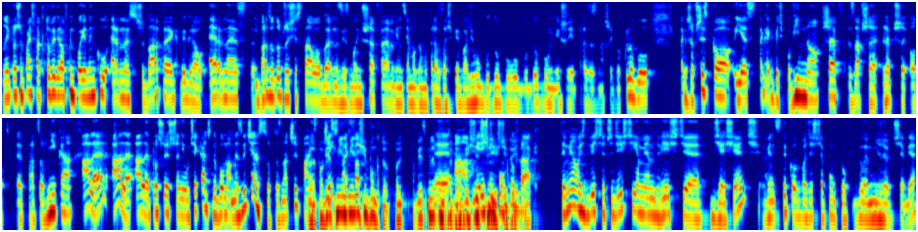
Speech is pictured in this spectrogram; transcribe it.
No i proszę Państwa, kto wygrał w tym pojedynku? Ernest czy Bartek? Wygrał Ernest i bardzo dobrze się stało, bo Ernest jest moim szefem, więc ja mogę mu teraz zaśpiewać łubu dubu, łubu dubu, niech żyje prezes naszego klubu. Także wszystko jest tak, jak być powinno. Szef zawsze lepszy od e, pracownika, ale, ale, ale proszę jeszcze nie uciekać, no bo mamy zwycięzców, to znaczy Ale państwo... powiedzmy, ile mieliśmy punktów. Po, powiedzmy, ile punktów. Ja E, a, 230 mieliśmy to punktów, tak. Ty miałeś 230, ja miałem 210, więc tylko o 20 punktów byłem niżej od ciebie.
